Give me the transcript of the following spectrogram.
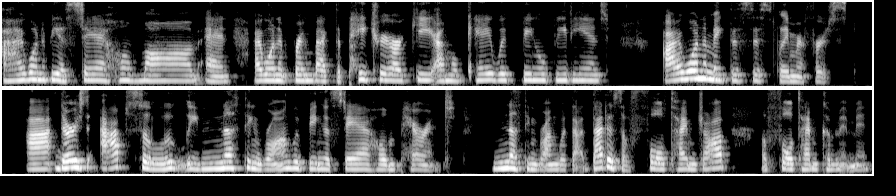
I want to be a stay at home mom and I want to bring back the patriarchy. I'm okay with being obedient. I want to make this disclaimer first. Uh, there is absolutely nothing wrong with being a stay at home parent. Nothing wrong with that. That is a full time job, a full time commitment.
